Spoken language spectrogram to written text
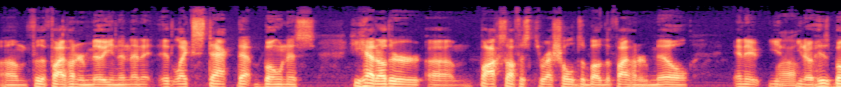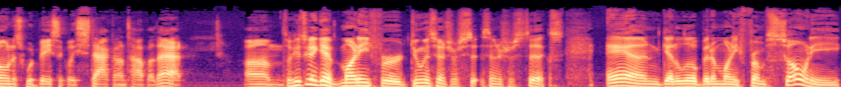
um, for the 500 million, and then it, it like stacked that bonus he had other um, box office thresholds above the 500 mil, and it you, wow. you know his bonus would basically stack on top of that. Um, so he's going to get money for doing Sinister, Sinister Six, and get a little bit of money from Sony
